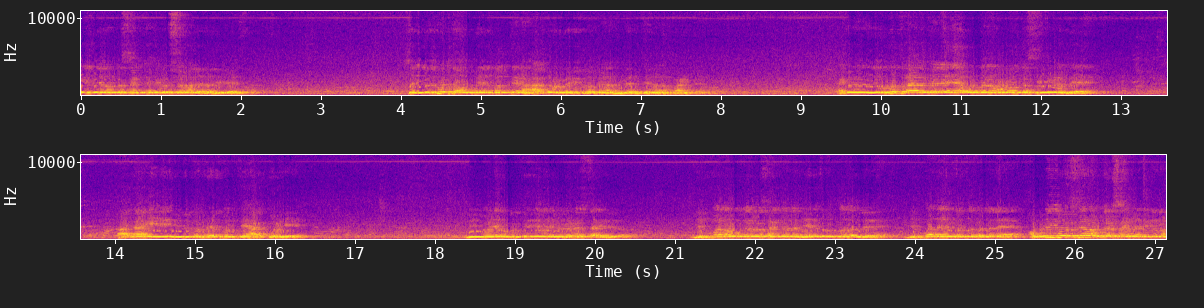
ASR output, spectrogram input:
ಇಲ್ಲದಿರುವಂತ ಸಂಗತಿಗಳು ಶ್ರಮದಲ್ಲಿದೆ ಸೊ ಇದಕ್ಕೂ ತಾವು ಮೇಲ್ಪಂಕ್ತಿಯನ್ನು ಹಾಕೊಡ್ಬೇಕು ಅಂತ ನಾನು ವಿನಂತಿಯನ್ನು ನಾನು ಮಾಡ್ತೇನೆ. ಯಾಕಂದ್ರೆ ನಿವೃತ್ತರ ಆದಮೇಲೆ ಅವ್ರನ್ನ ನೋಡುವಂತ ಸ್ಥಿತಿಗಳು ಬೇರೆ ಹಾಗಾಗಿ ಇದಕ್ಕೊಂದು ಮೇಲ್ಪಂಕ್ತಿ ಹಾಕೊಡಿ ನೀವು ಏನು ವೃತ್ತಿ ಜೀವನ ನಡೆಸ್ತಾ ಇದ್ದೀರ? ನಿಮ್ಮ ನೌಕರರ ಸಂಘದ ನೇತೃತ್ವದಲ್ಲೇ, ನಿಮ್ಮ ನೇತೃತ್ವದಲ್ಲೇ ಅವರಿಗೋಸ್ಕರ ಅವರ ಸಂಘಟನೆಗಳನ್ನ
